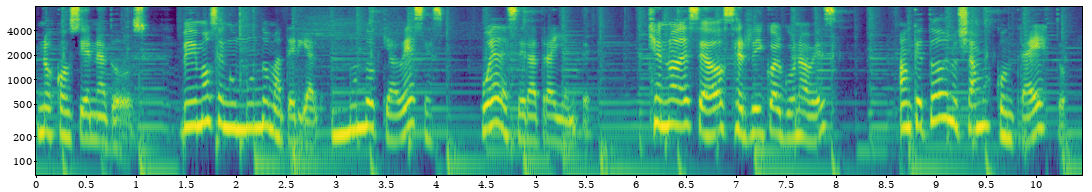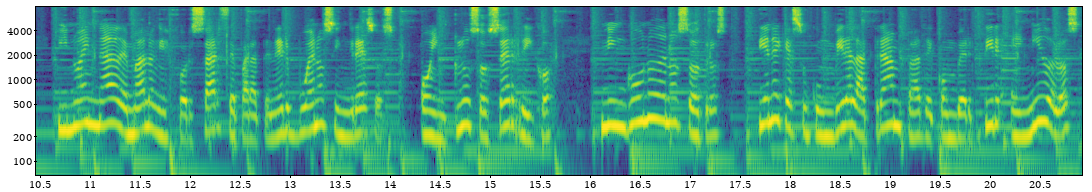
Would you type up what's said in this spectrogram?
nos concierne a todos. Vivimos en un mundo material, un mundo que a veces puede ser atrayente. ¿Quién no ha deseado ser rico alguna vez? Aunque todos luchamos contra esto, y no hay nada de malo en esforzarse para tener buenos ingresos o incluso ser rico, ninguno de nosotros tiene que sucumbir a la trampa de convertir en ídolos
